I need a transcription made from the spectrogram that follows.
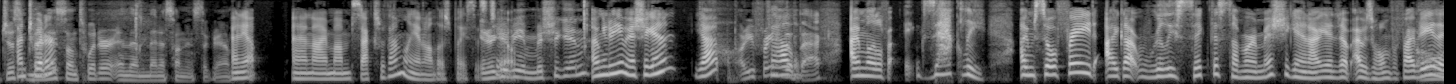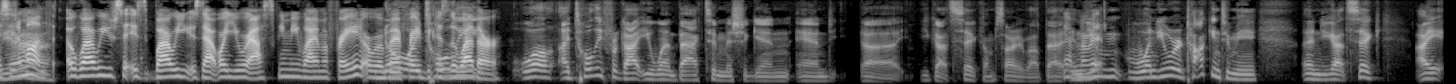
Just on Twitter? Menace on Twitter, and then Menace on Instagram. And yep, and I'm um, sex with Emily and all those places And you're too. gonna be in Michigan. I'm going to be in Michigan. Yep. Are you afraid So to go back? I'm a little exactly. I'm so afraid. I got really sick this summer in Michigan. I ended up. I was home for five days. Oh, I stayed yeah. a month. Oh, why were you? Is why were you? Is that why you were asking me why I'm afraid, or am I No, afraid because of the weather? Well, I totally forgot you went back to Michigan and uh, you got sick. I'm sorry about that. Yeah, and you, when you were talking to me, and you got sick. I,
